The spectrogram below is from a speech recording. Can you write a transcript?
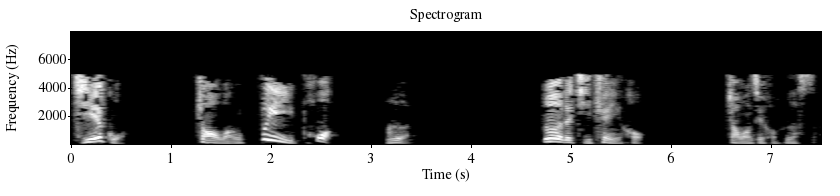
结果赵王被迫饿了，饿了几天以后，赵王最后饿死了。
